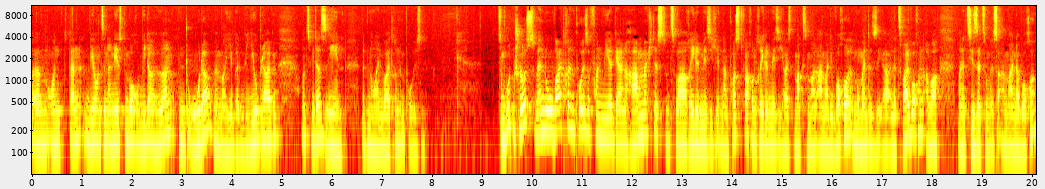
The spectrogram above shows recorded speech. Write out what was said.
ähm, und dann wir uns in der nächsten Woche wieder hören und oder, wenn wir hier beim Video bleiben, uns wieder sehen mit neuen weiteren Impulsen. Zum guten Schluss, wenn du weitere Impulse von mir gerne haben möchtest, und zwar regelmäßig in deinem Postfach, und regelmäßig heißt maximal einmal die Woche, im Moment ist es eher alle zwei Wochen, aber meine Zielsetzung ist einmal in der Woche,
